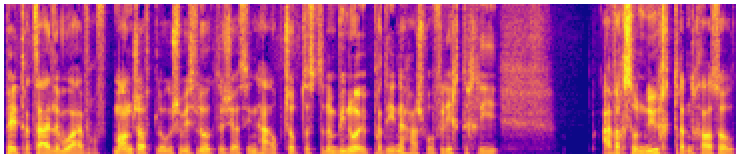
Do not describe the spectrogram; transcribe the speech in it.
Peter Zeidler, der einfach auf die Mannschaft logischerweise schaut, das ist ja sein Hauptjob, dass du dann wie noch jemanden drin hast, der vielleicht ein bisschen einfach so nüchtern kann so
